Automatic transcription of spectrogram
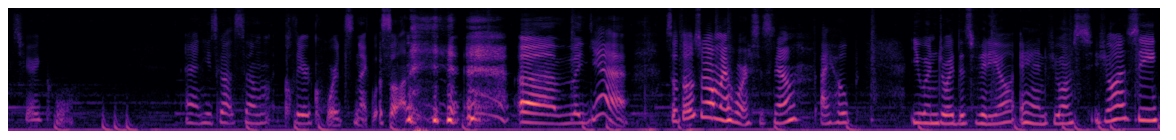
He's very cool. And he's got some clear quartz necklace on. um, but yeah, so those are all my horses now. I hope you enjoyed this video. And if you want, if you want to see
